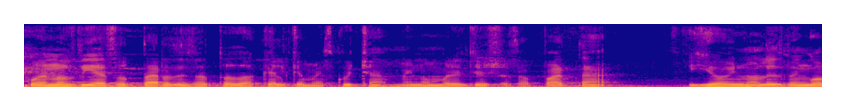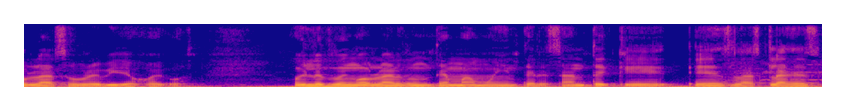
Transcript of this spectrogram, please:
Buenos días o tardes a todo aquel que me escucha. Mi nombre es Joshua Zapata y hoy no les vengo a hablar sobre videojuegos. Hoy les vengo a hablar de un tema muy interesante que es las clases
